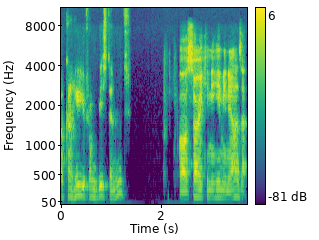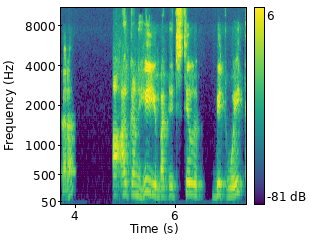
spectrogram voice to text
I can hear you from distance. Oh, sorry. Can you hear me now? Is that better? I, I can hear you, but it's still a bit weak.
